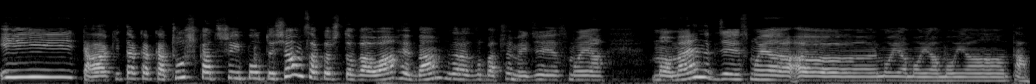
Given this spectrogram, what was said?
I tak, i taka kaczuszka 3,5 tysiąca kosztowała chyba. Zaraz zobaczymy, gdzie jest moja moment, gdzie jest moja, e, moja, moja, moja, ta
